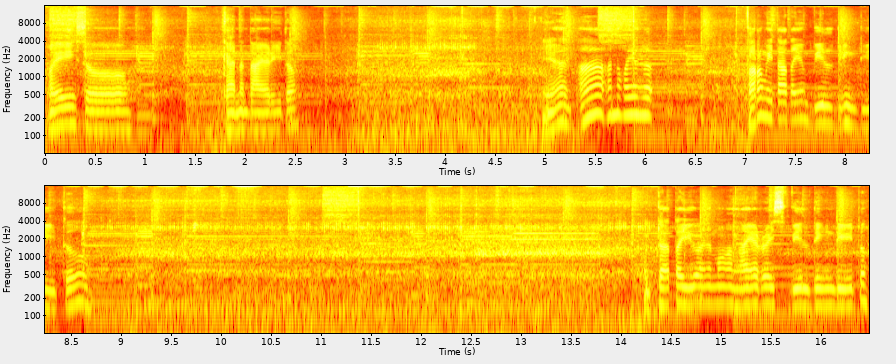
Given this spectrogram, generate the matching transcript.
Okay, so kanan tayo rito. Ayan. Ah, ano kaya nga? Parang may tatayong building dito. Magtatayuan ng mga high-rise building dito.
